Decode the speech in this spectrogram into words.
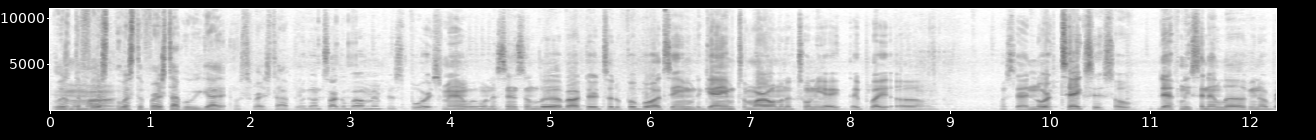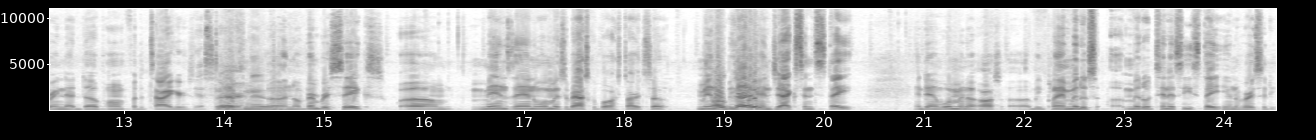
What's the first? What's the first topic we got? What's the first topic? We're gonna talk about Memphis sports, man. We want to send some love out there to the football team. The game tomorrow on the 28th. They play um, what's that? North Texas. So definitely sending love. You know, bring that dub home for the Tigers. Yes, sir. Definitely. Uh, November 6th, um, men's and women's basketball starts up. Men will be playing Jackson State, and then women will also uh, be playing Middle uh, Middle Tennessee State University.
